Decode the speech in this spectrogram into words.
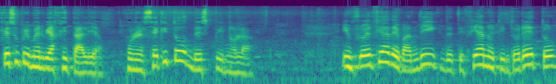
que es su primer viaje a Italia, con el séquito de Spinola. Influencia de Van Dyck, de Tiziano y Tintoretto.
